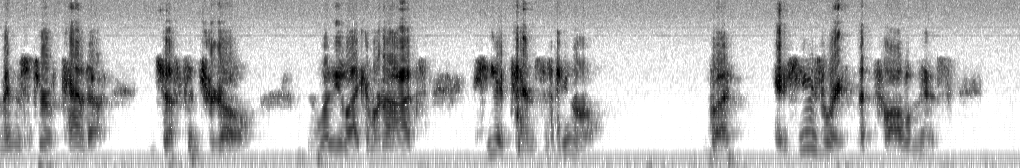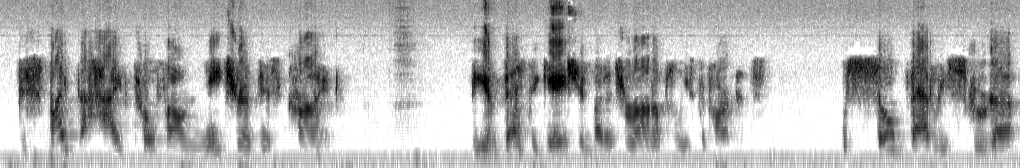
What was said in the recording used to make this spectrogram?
Minister of Canada, Justin Trudeau, whether you like him or not, he attends the funeral. But, and here's where the problem is. Despite the high profile nature of this crime, the investigation by the Toronto Police Department was so badly screwed up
